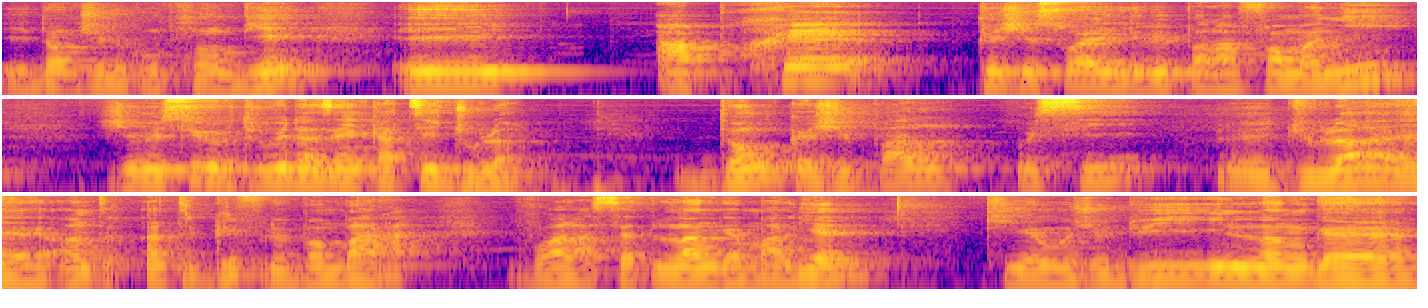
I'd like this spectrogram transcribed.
Et donc je le comprends bien. Et après que je sois élevé par la femme Ani, je me suis retrouvé dans un quartier Djoula. Donc je parle aussi le Djoula euh, entre, entre griffes, le Bambara. Voilà, cette langue malienne qui est aujourd'hui une langue euh,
